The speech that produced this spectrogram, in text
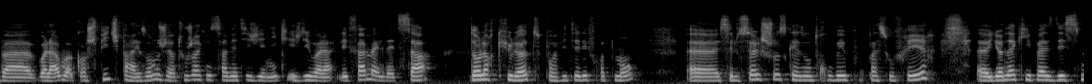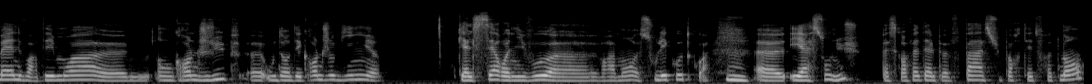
bah, voilà, moi, quand je pitch, par exemple, je viens toujours avec une serviette hygiénique et je dis voilà, les femmes, elles mettent ça dans leur culotte pour éviter les frottements. Euh, c'est la seule chose qu'elles ont trouvé pour pas souffrir. Il euh, y en a qui passent des semaines, voire des mois euh, en grande jupe ou dans des grandes joggings qu'elles serrent au niveau vraiment sous les côtes, quoi, mmh. et à son nu parce qu'en fait, elles peuvent pas supporter de frottement.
